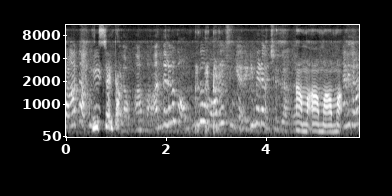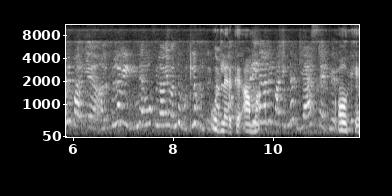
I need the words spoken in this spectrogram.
பார்த்து அப்பவே Instant ஆ. எடுத்துக்கலாம். ஆமா அந்த அளவுக்கு அவ்வளோ மாடல்ஸ் இங்க ரெடிமேடா வச்சிருக்காங்க ஆமாம் ஆமாம் ஆமாம் அண்ட் இதெல்லாமே பாருங்களேன் அது ஃபுல்லாவே இந்த ரோ ஃபுல்லாவே வந்து உட்ல கொடுத்துருக்காங்க Woodல இருக்கு, ஆமா. இதெல்லாமே பாத்தீங்கன்னா கிளாஸ் டைப்ல ஓகே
